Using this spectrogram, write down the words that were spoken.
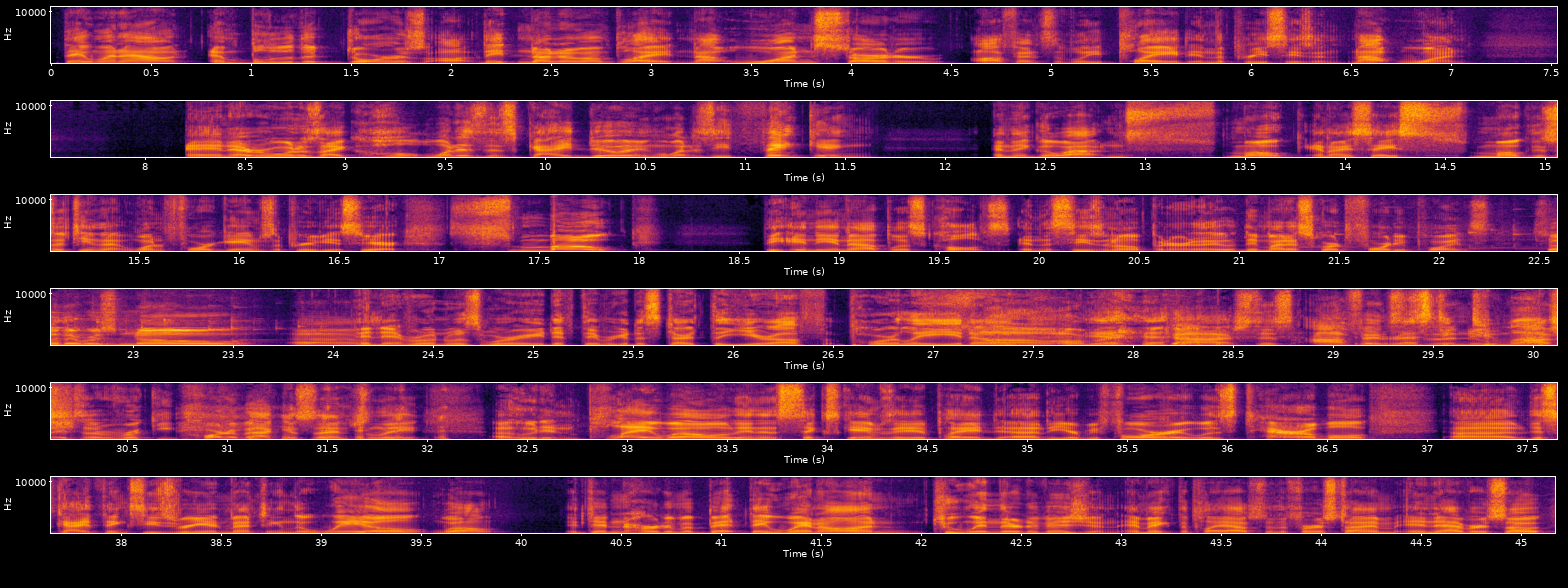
They went out and blew the doors off. They none of them played. Not one starter offensively played in the preseason. Not one. And everyone was like, oh, what is this guy doing? What is he thinking? And they go out and smoke. And I say smoke. This is a team that won four games the previous year. Smoke the Indianapolis Colts in the season opener. They, they might have scored 40 points. So there was no. Um, and everyone was worried if they were going to start the year off poorly, you know. Oh, oh my yeah. gosh, this offense is a new too much. It's a rookie quarterback, essentially, uh, who didn't play well in the six games they had played uh, the year before. It was terrible. Uh, this guy thinks he's reinventing the wheel. Well, it didn't hurt him a bit. They went on to win their division and make the playoffs for the first time in ever. So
